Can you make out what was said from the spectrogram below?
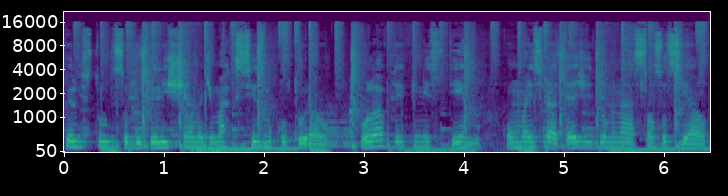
pelo estudo sobre o que ele chama de marxismo cultural. Olavo define esse termo como uma estratégia de dominação social.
